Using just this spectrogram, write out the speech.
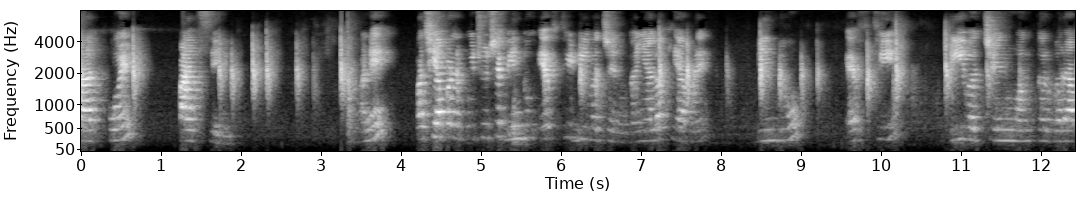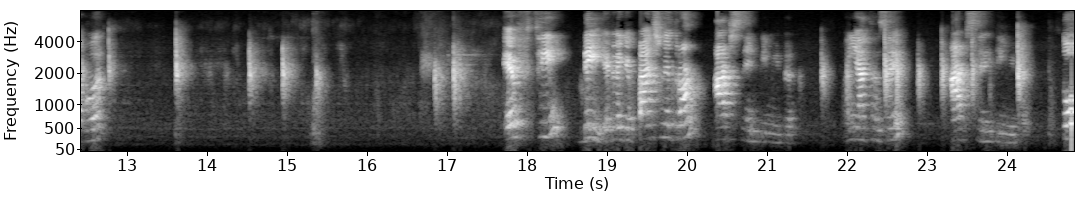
7.5 સેમી. અને પછી આપણને પૂછ્યું છે બિંદુ F થી D વચ્ચેનું. તો અહીંયા લખીએ આપણે બિંદુ F થી D વચ્ચેનું અંતર બરાબર F થી D, એટલે કે 5 ને 3 8 સેન્ટીમીટર. અહીંયા થશે 8 સેન્ટીમીટર. તો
